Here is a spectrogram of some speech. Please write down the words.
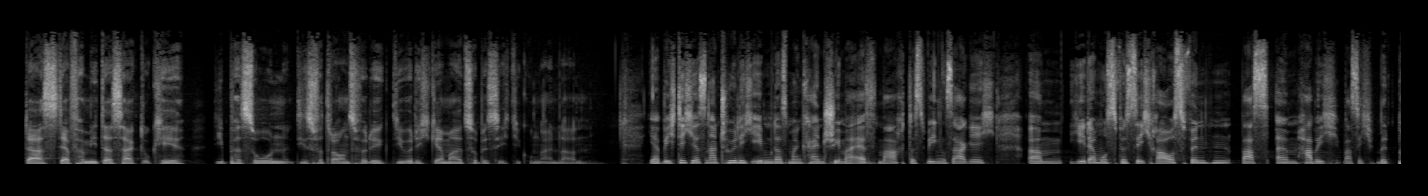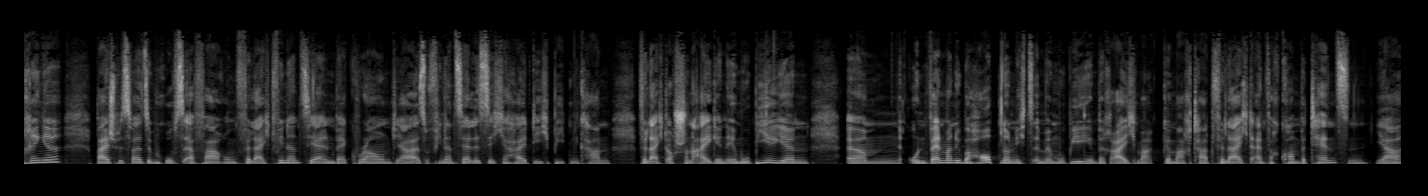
dass der Vermieter sagt, okay, die Person, die ist vertrauenswürdig, die würde ich gerne mal zur Besichtigung einladen. Ja, wichtig ist natürlich eben, dass man kein Schema F macht. Deswegen sage ich, ähm, jeder muss für sich rausfinden, was ähm, habe ich, was ich mitbringe. Beispielsweise Berufserfahrung, vielleicht finanziellen Background, ja, also finanzielle Sicherheit, die ich bieten kann. Vielleicht auch schon eigene Immobilien. Ähm, und wenn man überhaupt noch nichts im Immobilienbereich gemacht hat, vielleicht einfach Kompetenzen, ja.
